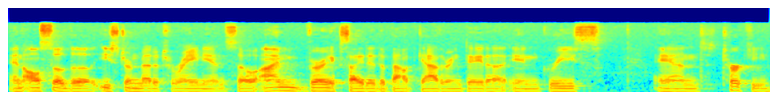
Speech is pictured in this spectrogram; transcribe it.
and also the Eastern Mediterranean. So I'm very excited about gathering data in Greece and Turkey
